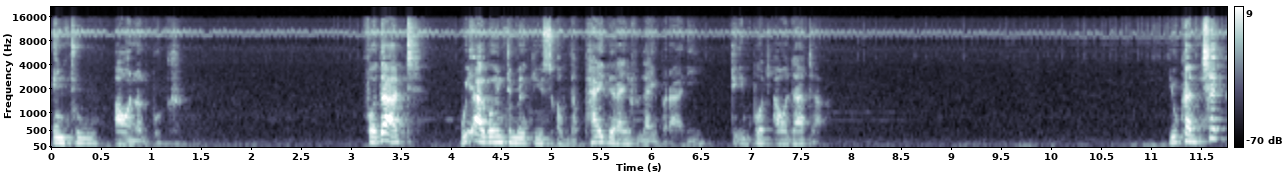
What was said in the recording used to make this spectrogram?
into our notebook. For that, we are going to make use of the PyDrive library to import our data. You can check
